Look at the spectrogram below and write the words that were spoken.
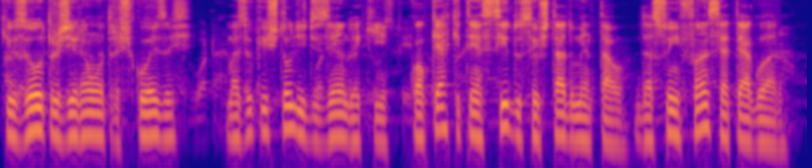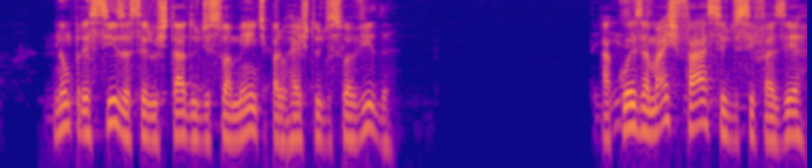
que os outros dirão outras coisas, mas o que estou lhe dizendo é que, qualquer que tenha sido o seu estado mental, da sua infância até agora, não precisa ser o estado de sua mente para o resto de sua vida. A coisa mais fácil de se fazer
